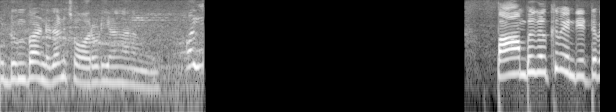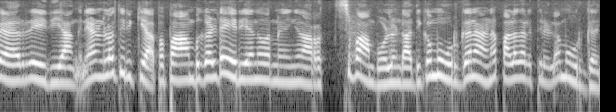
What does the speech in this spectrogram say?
ഉടുമ്പാണ്. ഇതാണ് ചോര കുടിക്കണ സാധനം. പാമ്പുകൾക്ക് വേണ്ടിയിട്ട് വേറൊരു ഏരിയ. അങ്ങനെയാണല്ലോ തിരിക്കുക. അപ്പോൾ പാമ്പുകളുടെ ഏരിയ എന്ന് പറഞ്ഞു കഴിഞ്ഞാൽ നിറച്ച് പാമ്പുകളുണ്ട്. അധികം മൂർഗനാണ് പലതരത്തിലുള്ള മൂർഗൻ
